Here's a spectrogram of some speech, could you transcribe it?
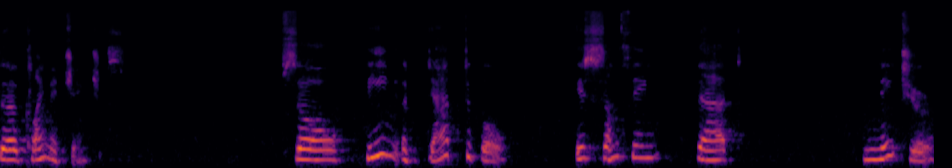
the climate changes. So being adaptable is something that nature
